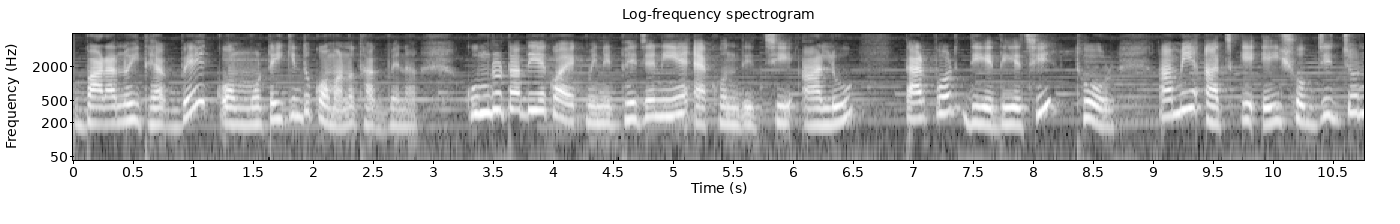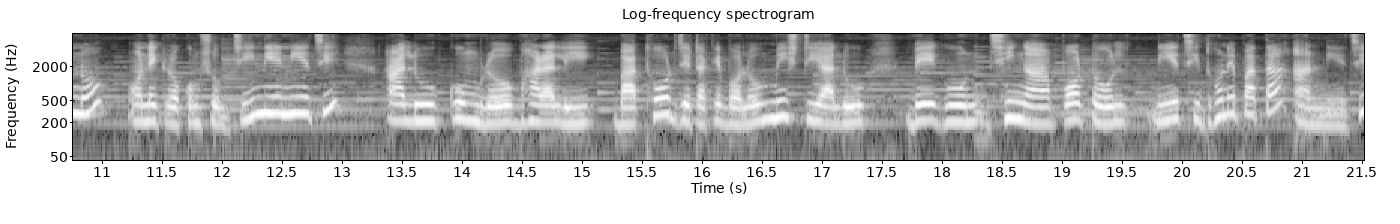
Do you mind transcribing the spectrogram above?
বাড়ানোই থাকবে, কম মোটেই কিন্তু কমানো থাকবে না। কুমড়োটা দিয়ে কয়েক মিনিট ভেজে নিয়ে এখন দিচ্ছি আলু, তারপর দিয়ে দিয়েছি থোর। আমি আজকে এই সবজির জন্য অনেক রকম সবজি নিয়ে নিয়েছি। আলু, কুমড়ো, ভাড়ালি বা থোর যেটাকে বলো, মিষ্টি আলু, বেগুন, ঝিঙা, পটল নিয়েছি ধনে পাতা আর নিয়েছি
